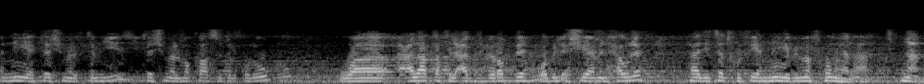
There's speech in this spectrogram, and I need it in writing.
النية تشمل التمييز تشمل مقاصد القلوب وعلاقة العبد بربه وبالأشياء من حوله. هذه تدخل فيها النية بمفهومها الآن. نعم.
